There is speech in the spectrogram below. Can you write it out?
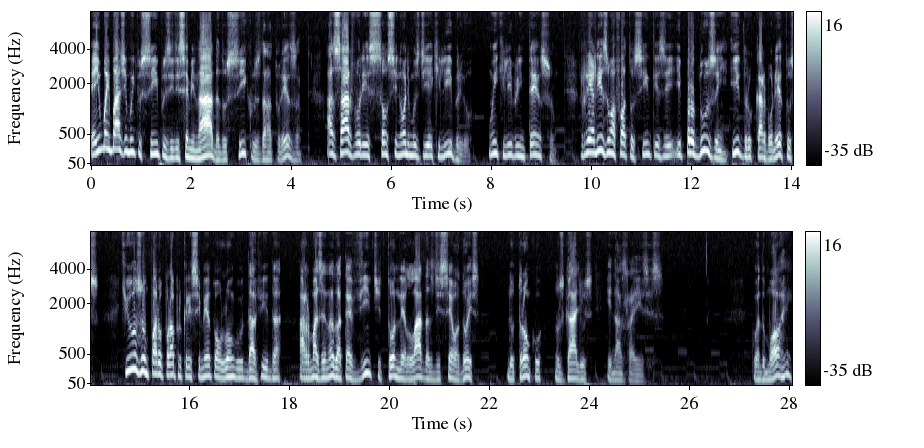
Em uma imagem muito simples e disseminada dos ciclos da natureza, as árvores são sinônimos de equilíbrio, um equilíbrio intenso. Realizam a fotossíntese e produzem hidrocarbonetos que usam para o próprio crescimento ao longo da vida armazenando até 20 toneladas de CO2 no tronco, nos galhos e nas raízes. Quando morrem,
